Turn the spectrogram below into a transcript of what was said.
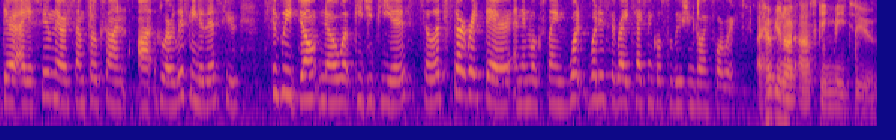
there. I assume there are some folks on, on who are listening to this who simply don't know what PGP is. So let's start right there, and then we'll explain what, what is the right technical solution going forward. I hope you're not asking me to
